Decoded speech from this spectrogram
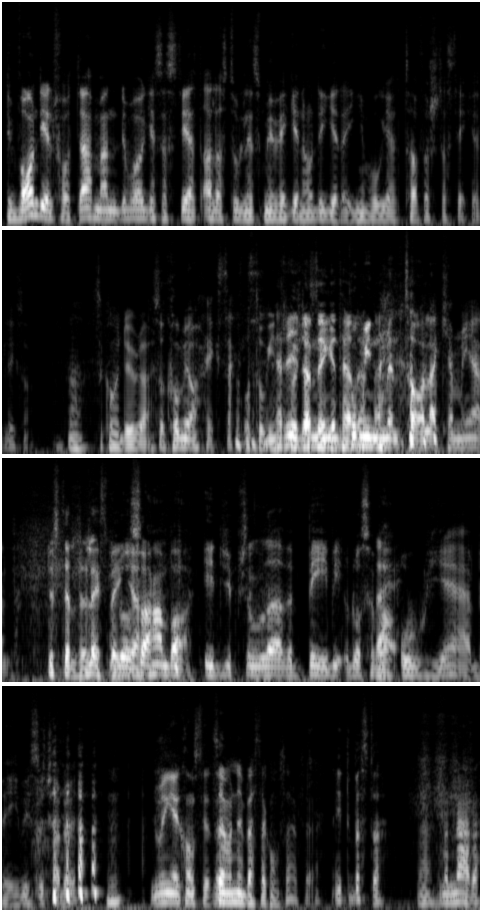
det var en del folk där men det var ganska stelt. Alla stod längs med väggen och diggade. Ingen vågade ta första steget liksom. Mm. Ja, så kommer du där Så kom jag, exakt. och tog inte första steget på heller. min mentala kamel. Du ställde dig längs Och då väggen. sa han bara Egyptian lover baby och då sa jag bara oh yeah baby så körde vi. Det var inga konstigheter. Sen var ni bästa kompisar efter det? Inte bästa, Nej. men nära.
